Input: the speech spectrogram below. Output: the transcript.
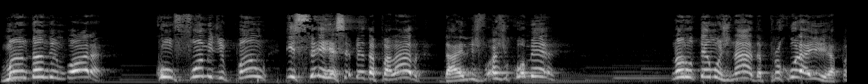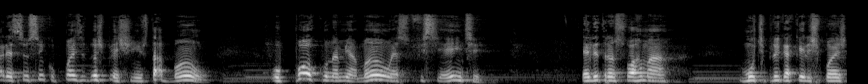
mandando embora, com fome de pão e sem receber da palavra? Dá-lhes voz de comer. Nós não temos nada, procura aí. Apareceu cinco pães e dois peixinhos, tá bom. O pouco na minha mão é suficiente. Ele transforma multiplica aqueles pães.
